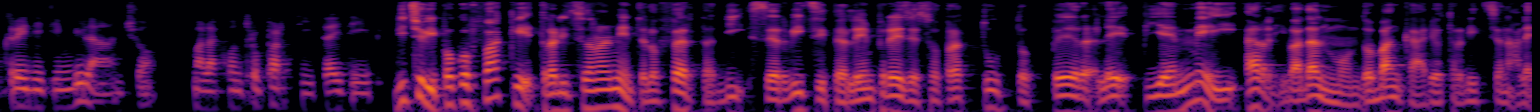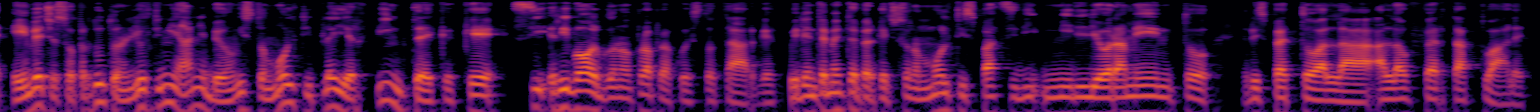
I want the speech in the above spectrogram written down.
crediti in bilancio, ma la contropartita è i debiti. Dicevi poco fa che tradizionalmente l'offerta di servizi per le imprese, soprattutto per le PMI, arriva dal mondo bancario tradizionale e invece soprattutto negli ultimi anni abbiamo visto molti player fintech che si rivolgono proprio a questo target, evidentemente perché ci sono molti spazi di miglioramento rispetto alla, alla offerta attuale.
